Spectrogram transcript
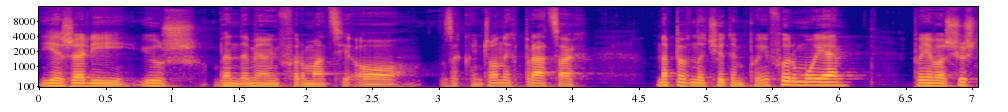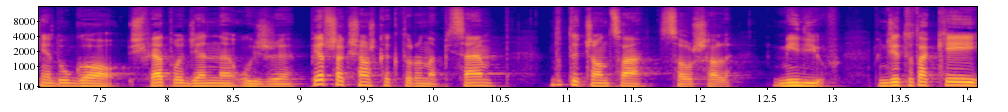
Jeżeli już będę miał informacje o zakończonych pracach, na pewno Ci o tym poinformuję ponieważ już niedługo światło dzienne ujrzy pierwsza książka, którą napisałem, dotycząca social mediów. Będzie to takie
